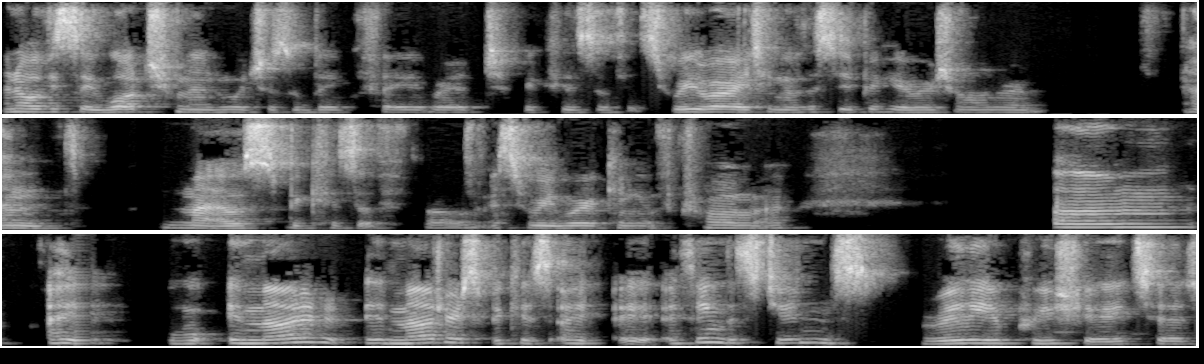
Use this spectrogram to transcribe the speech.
And obviously Watchmen, which is a big favorite because of its rewriting of the superhero genre and Maus because of um, its reworking of trauma. Um, I it matter it matters because I, I, I think the students really appreciated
